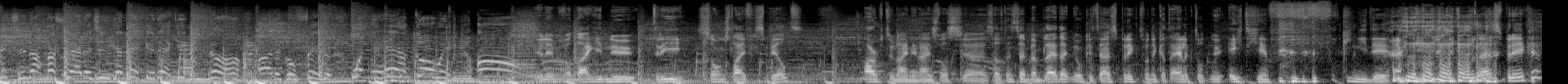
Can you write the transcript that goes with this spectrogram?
Mixing up my strategy, a liquor that get me numb. Article figure, what the hell going on? Jullie hebben vandaag hier nu drie songs live gespeeld. ARP 299, zoals je zelf net zei. Ik ben blij dat ik nu ook het uitspreekt, want ik had eigenlijk tot nu echt geen fucking idee. Hoe moet uitspreken?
